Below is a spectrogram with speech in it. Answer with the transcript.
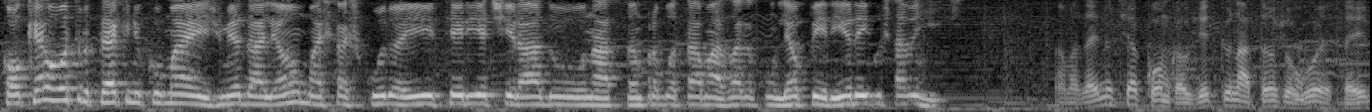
qualquer outro técnico mais medalhão, mais cascudo aí, teria tirado o Natan pra botar uma zaga com Léo Pereira e Gustavo Henrique. Não, mas aí não tinha como, cara. O jeito que o Natan jogou, isso aí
